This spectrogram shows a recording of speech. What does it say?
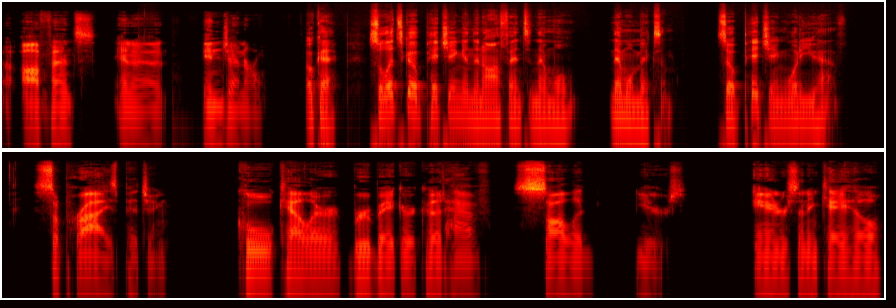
a offense, and a in general. Okay, so let's go pitching and then offense, and then we'll then we'll mix them. So pitching, what do you have? Surprise pitching. Kuhl Keller, Brubaker could have solid years. Anderson and Cahill,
